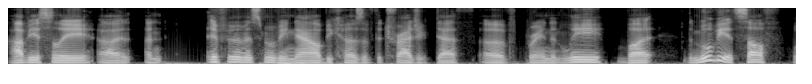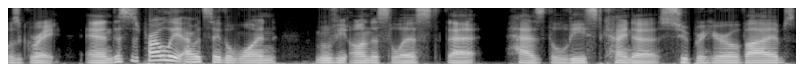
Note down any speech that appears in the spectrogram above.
Obviously, uh, an infamous movie now because of the tragic death of Brandon Lee, but the movie itself was great. And this is probably, I would say, the one movie on this list that has the least kind of superhero vibes.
